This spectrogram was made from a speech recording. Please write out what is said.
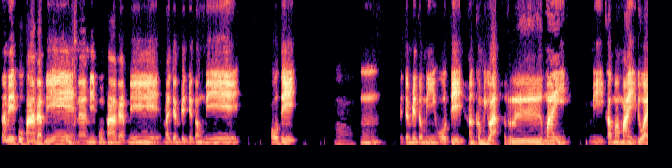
ถ้ามีปูพาแบบนี้นะมีปูพาแบบนี้ ไม่จำเป็นจะต้องมีโหติ อืม อืมไม่จำเป็นต้องมีโหติอันเขามีว่า หรือไม่ มีคำว่าไม่ด้วย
